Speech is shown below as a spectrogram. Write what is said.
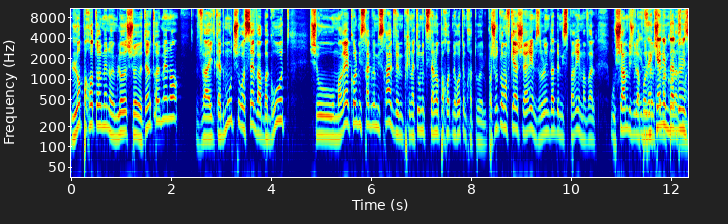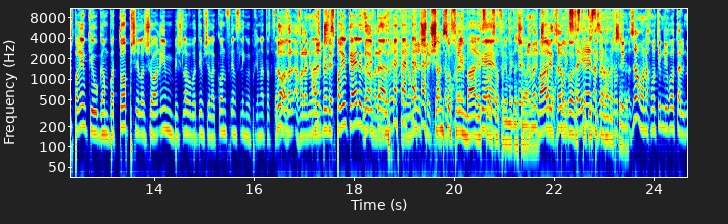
לא פחות טוב ממנו, אם לא שוער יותר טוב ממנו, וההתקדמות שהוא עושה והבגרות, שהוא מראה כל משחק ומשחק, ומבחינתי הוא מצטיין לא פחות מרותם חתואל. הוא פשוט לא מבקיע שערים, זה לא נמדד במספרים, אבל הוא שם בשביל הפועל זה באר שבע כן כל נמדד הזמן. במספרים, כי הוא גם ב top של השוערים בשלב הבתים של הקונפרנס ליג מבחינת הצלות. לא, אבל, אבל אני אומר... אז במספרים כאלה זה לא, אבל נמדד. אני אומר- אני אומר שכשאתה שם. סופרים, בארץ כן. לא סופרים את אני השוערים. אומר, כשאתה בוחר. מצטיין, אז הסטטיסטיקה לא אנחנו נוטים... זהו, אנחנו נוטים לראות על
